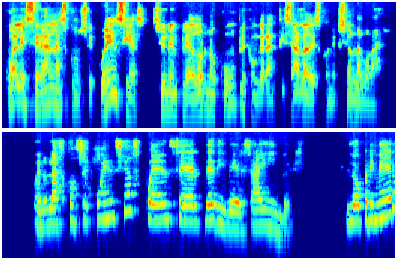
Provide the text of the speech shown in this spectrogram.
¿Cuáles serán las consecuencias si un empleador no cumple con garantizar la desconexión laboral? Bueno, las consecuencias pueden ser de diversa índole. Lo primero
